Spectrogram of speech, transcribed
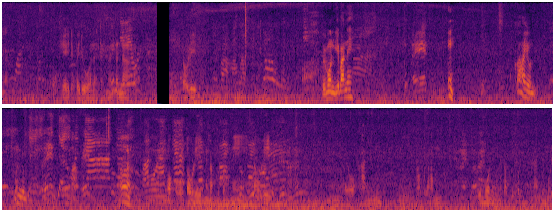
เนี่ยโอเค เดี๋ยวไปดูอะไรจากนั้นด้านหน้าครับเตารีไปหมดกี่บ้าทนี่ อื้อก็อยู่มันอยู่เออโอ้โหเตารีดนะครับทุกคนนี่เตารีดนี่แล้วก็ขันนี่ครับร้านวิมลนะครับทุกคนร้านวิมล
